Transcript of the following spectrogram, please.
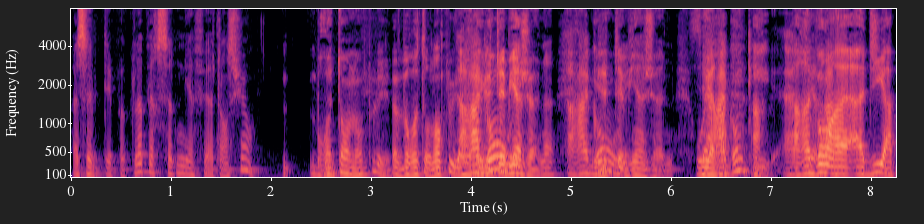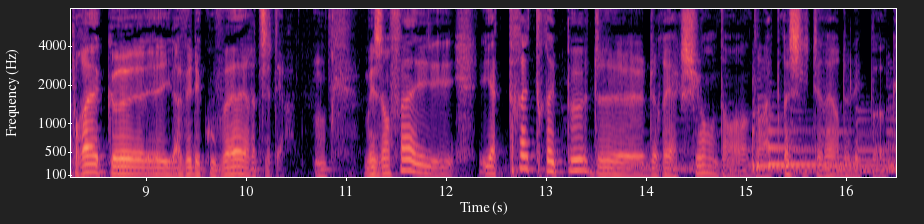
à cette époque-là, personne n'y a fait attention. Breton non plus. Euh, Breton non plus. Aragon, il était bien jeune. hein. Aragon, il était oui. bien jeune. Oui, Ara- Aragon qui a Aragon a, dit après qu'il avait découvert, etc. Mais enfin, il, il y a très très peu de, de réactions dans, dans la presse littéraire de l'époque.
